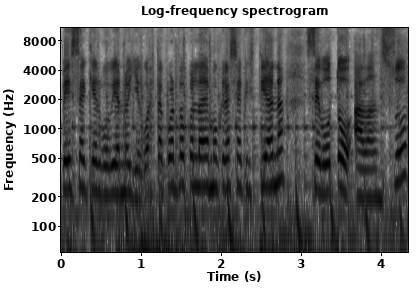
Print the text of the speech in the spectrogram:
pese a que el gobierno llegó a este acuerdo con la democracia cristiana, se votó, avanzó,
